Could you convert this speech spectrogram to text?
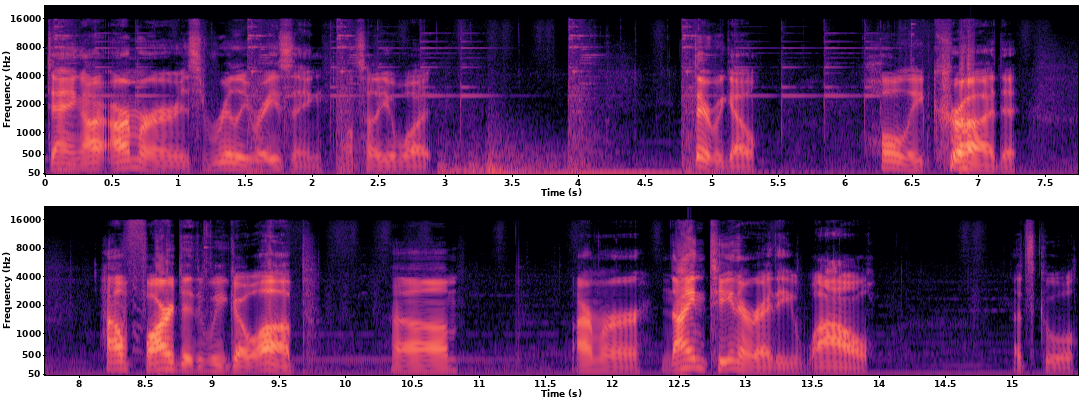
Dang, our armor is really raising, I'll tell you what. There we go. Holy crud. How far did we go up? Um, armor 19 already. Wow. That's cool.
